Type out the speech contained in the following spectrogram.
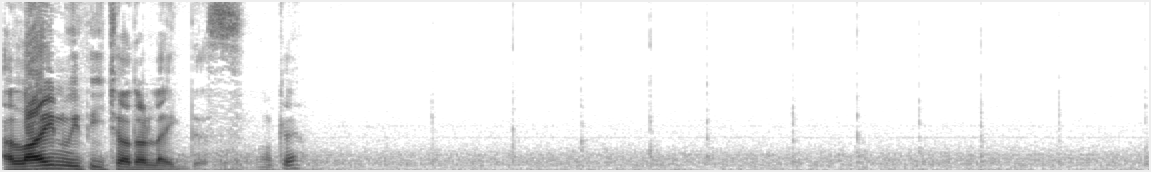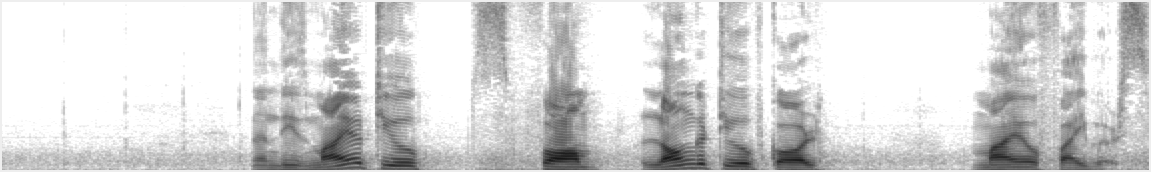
align with each other like this. Then these myotubes form longer tube called myofibers.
